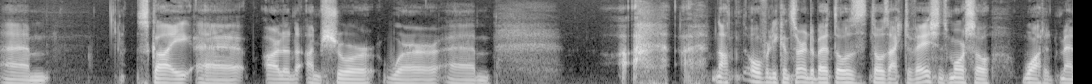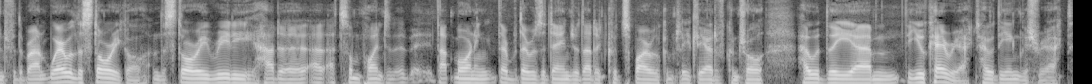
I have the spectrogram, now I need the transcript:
Um, Sky uh, Ireland, I'm sure, were. Um, uh, not overly concerned about those those activations. More so, what it meant for the brand. Where will the story go? And the story really had a, a, at some point that morning there there was a danger that it could spiral completely out of control. How would the um, the UK react? How would the English react?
